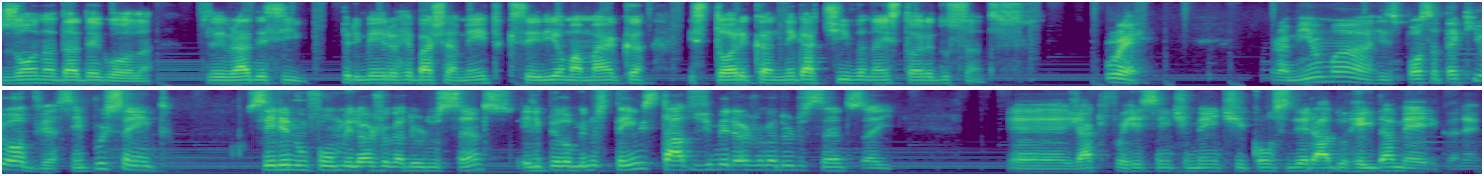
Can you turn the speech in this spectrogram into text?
zona da degola, se livrar desse primeiro rebaixamento que seria uma marca histórica negativa na história do Santos. Ué, para mim é uma resposta até que óbvia, 100%. Se ele não for o melhor jogador do Santos, ele pelo menos tem o status de melhor jogador do Santos aí. É, já que foi recentemente considerado o rei da América, né?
